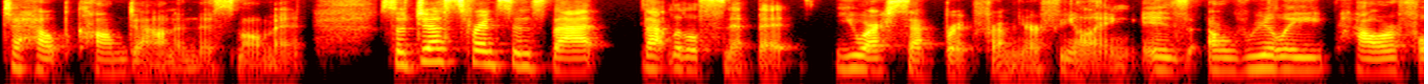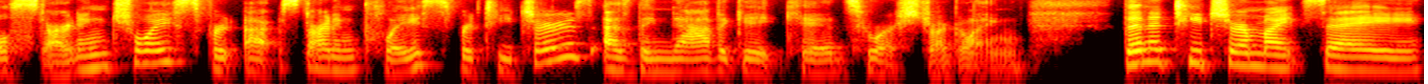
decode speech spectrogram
to help calm down in this moment? So just for instance, that that little snippet, you are separate from your feeling is a really powerful starting choice for uh, starting place for teachers as they navigate kids who are struggling. Then a teacher might say,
